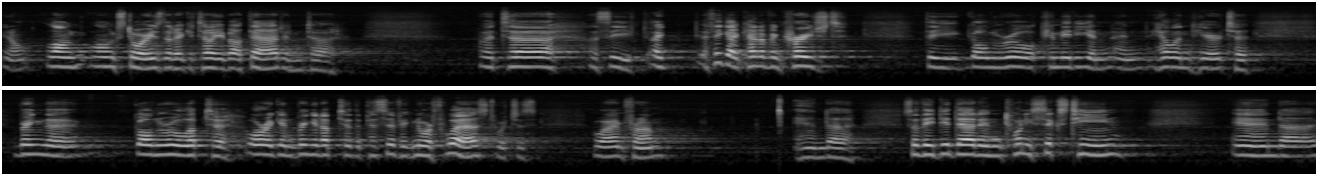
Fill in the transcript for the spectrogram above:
you know, long, long stories that I could tell you about that. And, uh, but uh, let's see, I, I think I kind of encouraged the Golden Rule Committee and, and Helen here to bring the Golden Rule up to Oregon, bring it up to the Pacific Northwest, which is where I'm from. And uh, so they did that in 2016. And uh,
